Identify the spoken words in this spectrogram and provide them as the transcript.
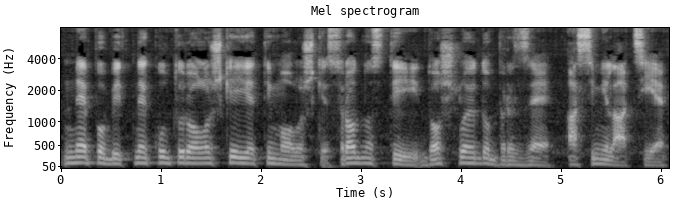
nepobitne kulturološke i etimološke srodnosti, došlo je do brze asimilacije.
